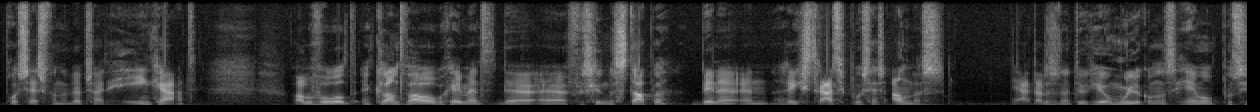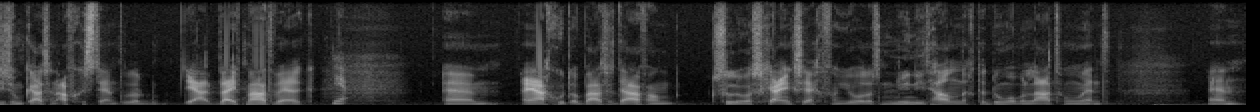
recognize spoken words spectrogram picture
proces van een website heen gaat. Maar bijvoorbeeld een klant wou op een gegeven moment de uh, verschillende stappen binnen een registratieproces anders. Ja, dat is natuurlijk heel moeilijk, omdat ze helemaal precies op elkaar zijn afgestemd. Omdat, ja, het blijft maatwerk. Ja. Um, en ja, goed, op basis daarvan zullen we waarschijnlijk zeggen van... joh, dat is nu niet handig, dat doen we op een later moment. En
